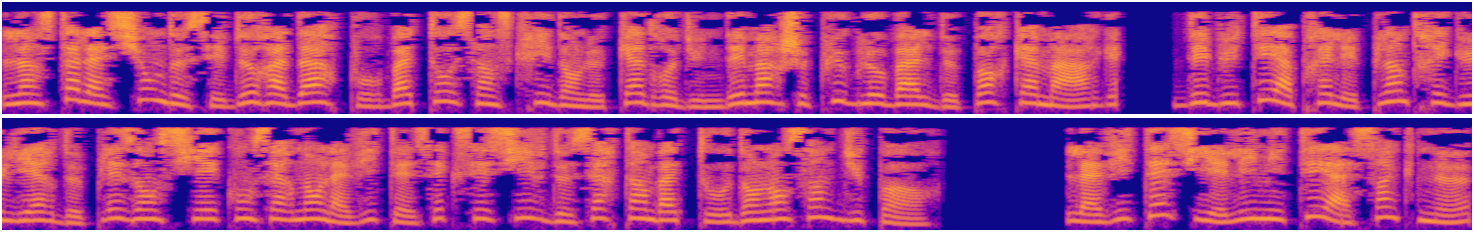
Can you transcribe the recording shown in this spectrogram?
L'installation de ces deux radars pour bateaux s'inscrit dans le cadre d'une démarche plus globale de Port-Camargue, débutée après les plaintes régulières de plaisanciers concernant la vitesse excessive de certains bateaux dans l'enceinte du port. La vitesse y est limitée à 5 nœuds,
